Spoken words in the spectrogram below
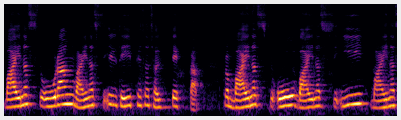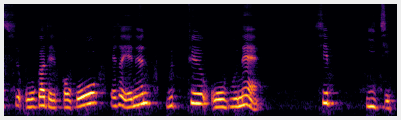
마이너스 5랑 마이너스 1 대입해서 절대값. 그럼 마이너스 5, 마이너스 2, 마이너스 5가 될 거고 그래서 얘는 루트 5분의 12지.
